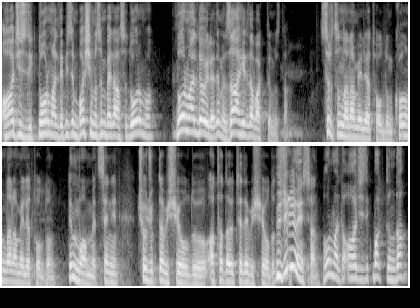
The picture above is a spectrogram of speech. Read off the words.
Acizlik normalde bizim başımızın belası doğru mu? Normalde öyle değil mi? Zahirde baktığımızda. Sırtından ameliyat oldun, kolundan ameliyat oldun. Değil mi Muhammed? Senin çocukta bir şey oldu, atada ötede bir şey oldu. Üzülüyor insan. Normalde acizlik baktığında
